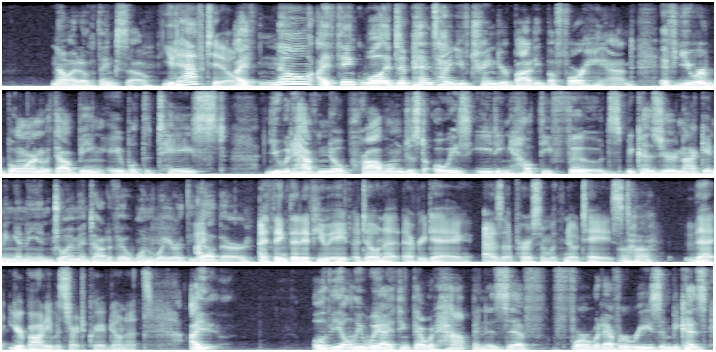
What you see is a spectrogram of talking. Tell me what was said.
No, I don't think so. You'd have to. I no, I think well, it depends how you've trained your body beforehand. If you were born without being able to taste, you would have no problem just always eating healthy foods because you're not getting any enjoyment out of it one way or the I- other. I think that if you ate a donut every day as a person with no taste, Uh-huh. that your body would start to crave donuts. I well, the only way I think that would happen is if for whatever reason because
